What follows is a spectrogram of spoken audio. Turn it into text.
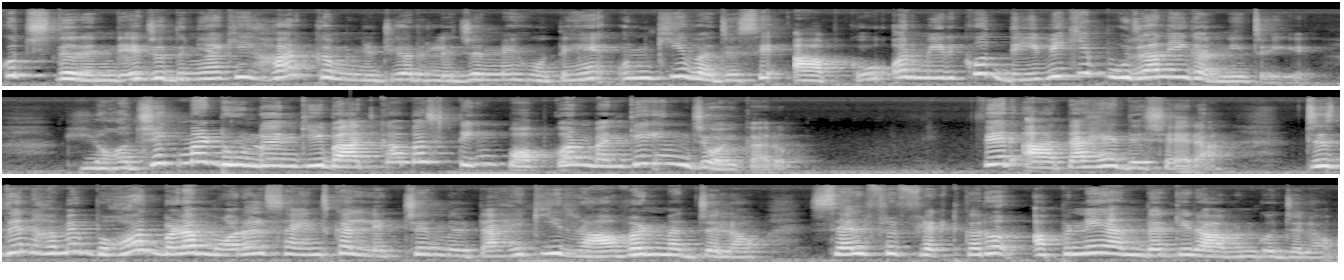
कुछ दरिंदे जो दुनिया की हर कम्युनिटी और रिलीजन में होते हैं, उनकी वजह से आपको और मेरे को देवी की पूजा नहीं करनी चाहिए। लॉजिक मत ढूंढो इनकी बात का, बस टिंग पॉपकॉर्न बन के इंजॉय करो। फिर आता है दशहरा। जिस दिन हमें बहुत बड़ा मॉरल साइंस का लेक्चर मिलता है कि रावण मत जलाओ सेल्फ रिफ्लेक्ट करो और अपने अंदर के रावण को जलाओ।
